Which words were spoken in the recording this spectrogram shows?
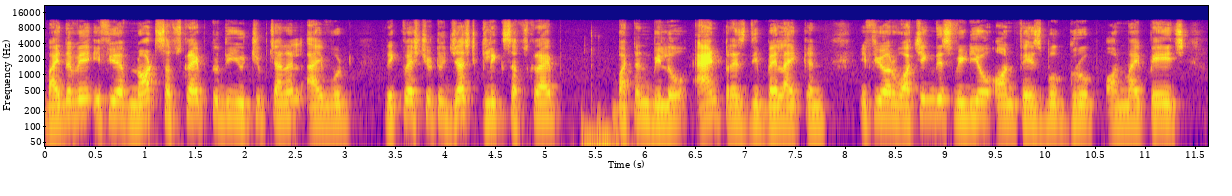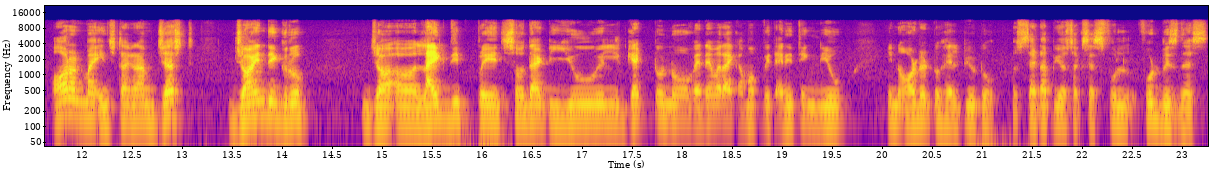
By the way, if you have not subscribed to the YouTube channel, I would request you to just click subscribe button below and press the bell icon. If you are watching this video on Facebook group, on my page or on my Instagram, just join the group, jo- uh, like the page so that you will get to know whenever I come up with anything new in order to help you to set up your successful food business.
